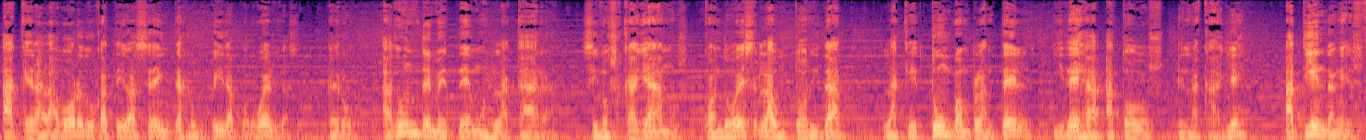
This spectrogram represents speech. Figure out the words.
a que la labor educativa sea interrumpida por huelgas, pero ¿a dónde metemos la cara si nos callamos cuando es la autoridad la que tumba un plantel y deja a todos en la calle? Atiendan eso.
